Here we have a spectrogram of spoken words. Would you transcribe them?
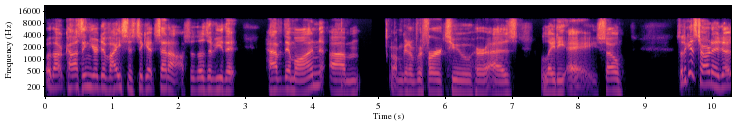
without causing your devices to get set off. So, those of you that have them on, um, I'm going to refer to her as Lady A. So, so to get started, uh,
